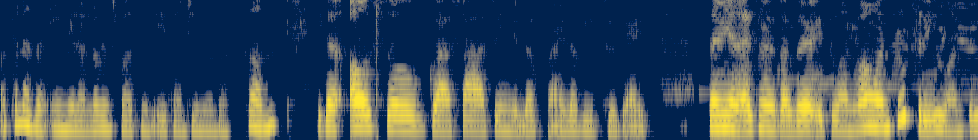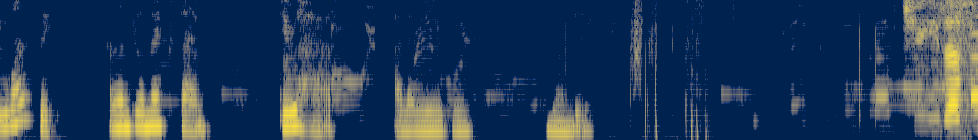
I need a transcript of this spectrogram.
or send us an email at loveinspire28 at gmail.com. You can also go as far as saying you love me. I love you too, guys. Send me an SMS at 08111231316. And until next time, do have an amazing Monday. Jesus,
